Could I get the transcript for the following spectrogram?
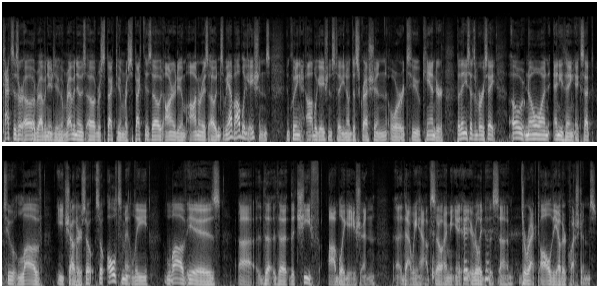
taxes are owed, revenue to whom revenue is owed, respect to whom respect is owed, honor to whom honor is owed. And so we have obligations, including obligations to, you know, discretion or to candor. But then he says in verse 8, owe no one anything except to love each other. So so ultimately love is uh, the, the the chief obligation uh, that we have. So I mean it, it really does uh, direct all the other questions.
